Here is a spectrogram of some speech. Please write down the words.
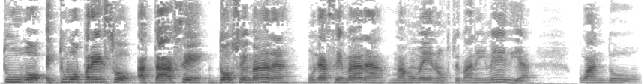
tuvo, estuvo preso hasta hace dos semanas, una semana más o menos, semana y media, cuando...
